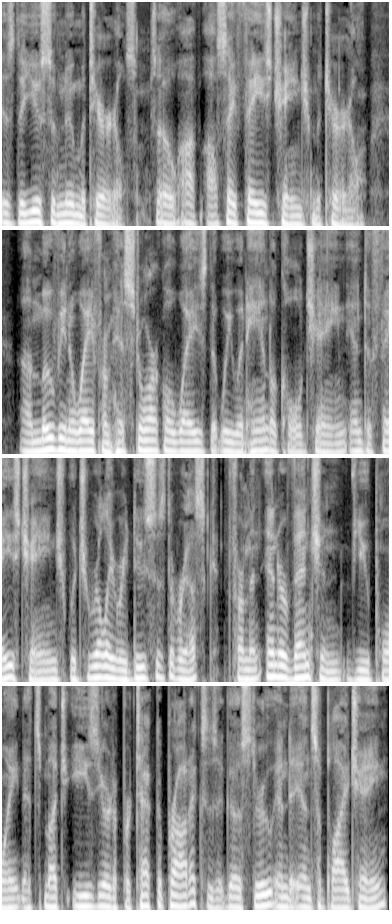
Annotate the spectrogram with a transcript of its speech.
is the use of new materials. So I'll, I'll say phase change material, uh, moving away from historical ways that we would handle cold chain into phase change, which really reduces the risk. From an intervention viewpoint, it's much easier to protect the products as it goes through end to end supply chain.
